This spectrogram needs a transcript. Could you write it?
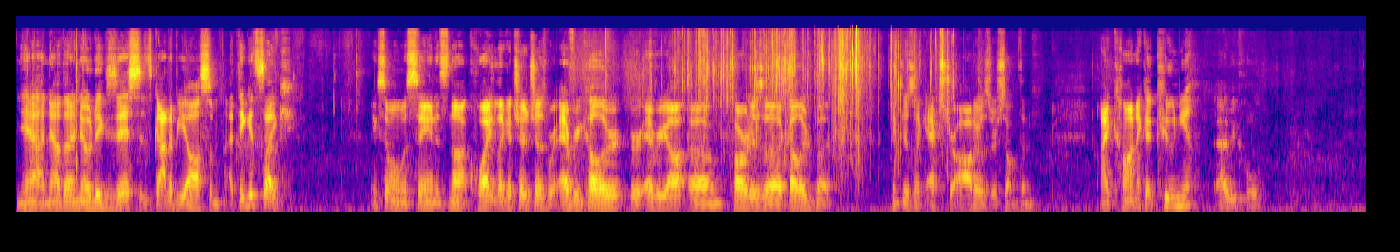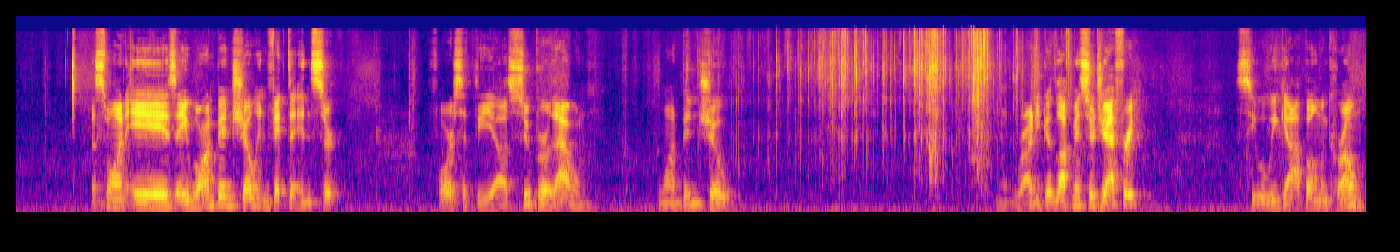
Yeah, now that I know it exists, it's got to be awesome. I think it's like, I think someone was saying it's not quite like a treasure chest where every color or every uh, um, card is uh, colored, but I think there's like extra autos or something. Iconic Acuna. That'd be cool. This one is a Juan Bin Show Invicta insert. Forrest hit the uh, super of that one. Juan Bin Show. Alrighty, good luck, Mr. Jeffrey. Let's see what we got. Bowman Chrome.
